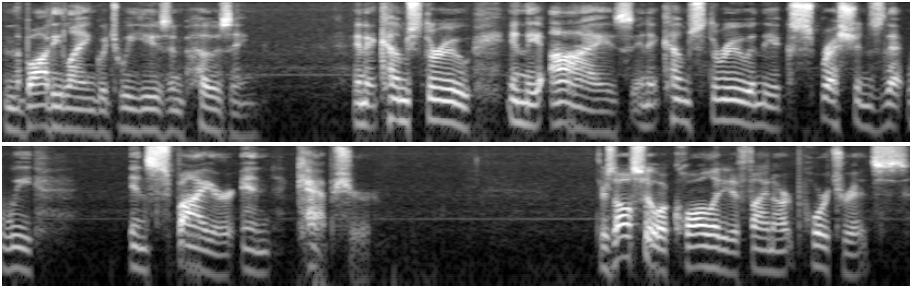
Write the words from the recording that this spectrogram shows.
in the body language we use in posing. And it comes through in the eyes, and it comes through in the expressions that we inspire and capture. There's also a quality to fine art portraits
